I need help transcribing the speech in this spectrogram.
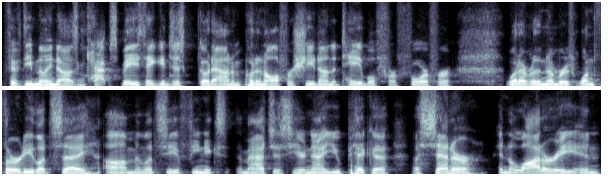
fifty million dollars in cap space. They can just go down and put an offer sheet on the table for four for whatever the number is, one thirty, let's say. Um, and let's see if Phoenix matches here. Now you pick a, a center in the lottery and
